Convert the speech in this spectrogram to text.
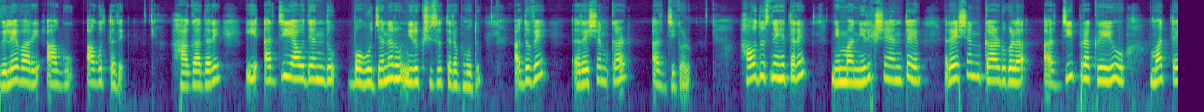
ವಿಲೇವಾರಿ ಆಗು, ಆಗುತ್ತದೆ. ಹಾಗಾದರೆ ಈ ಅರ್ಜಿ ಯಾವುದೆಂದು ಬಹು ಜನರು ನಿರೀಕ್ಷಿಸುತ್ತಿರಬಹುದು. ಅದುವೇ ರೇಷನ್ ಕಾರ್ಡ್ ಅರ್ಜಿಗಳು. ಹೌದು ಸ್ನೇಹಿತರೆ, ನಿಮ್ಮ ನಿರೀಕ್ಷೆಯಂತೆ ರೇಷನ್ ಕಾರ್ಡುಗಳ ಅರ್ಜಿ ಪ್ರಕ್ರಿಯೆಯು ಮತ್ತೆ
